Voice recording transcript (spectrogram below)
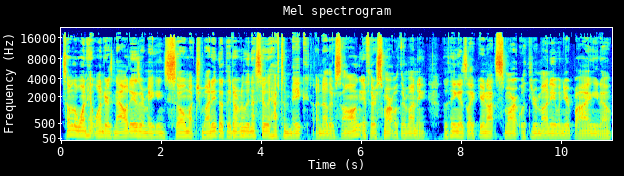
some of the one hit wonders nowadays are making so much money that they don't really necessarily have to make another song if they're smart with their money. The thing is, like, you're not smart with your money when you're buying, you know,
